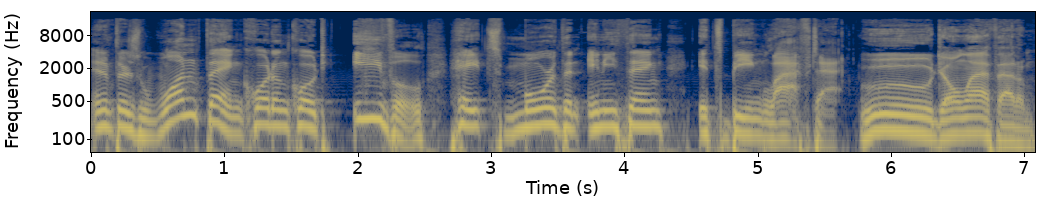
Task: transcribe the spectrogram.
And if there's one thing, quote unquote, evil hates more than anything, it's being laughed at. Ooh, don't laugh at him.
